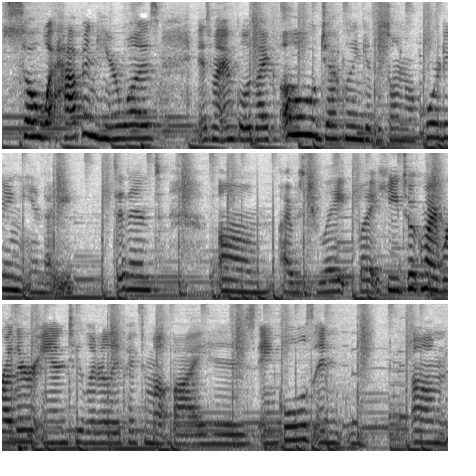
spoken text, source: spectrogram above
So what happened here was, is my uncle was like, "Oh, Jacqueline, get this on recording," and I didn't. Um, I was too late, but he took my brother and he literally picked him up by his ankles and um,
